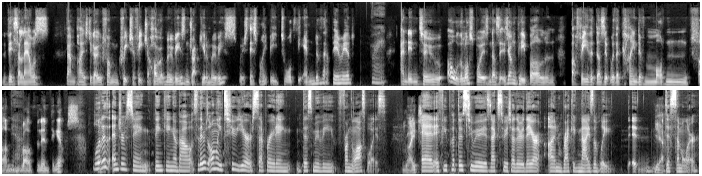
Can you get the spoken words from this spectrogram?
this allows vampires to go from creature feature horror movies and Dracula movies, which this might be towards the end of that period, Right. and into oh, the Lost Boys and does it as young people, and Buffy that does it with a kind of modern fun Yeah. rather than anything else. Well, it is interesting thinking about. So there's only two years separating this movie from The Lost Boys. Right? And if you put those two movies next to each other, they are unrecognizably eh, Yeah. dissimilar,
